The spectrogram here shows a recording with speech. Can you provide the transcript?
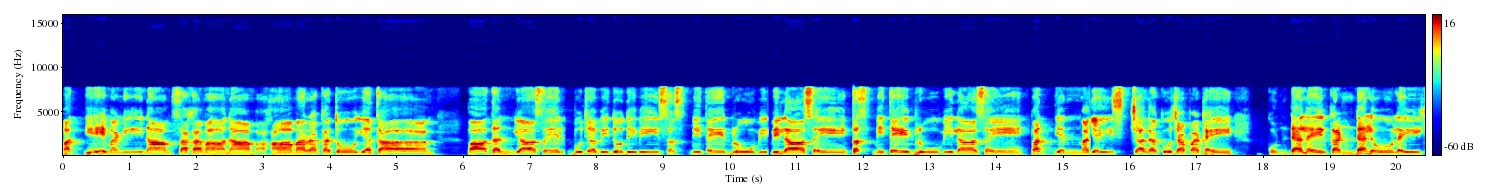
मध्ये मणीनां सहमाना महामरकतो यथा पादन्यासैर्भुजविदुदिभिः सस्मितैर्भ्रूविलासे सस्मिते भ्रूविलासे पद्यन्मयैश्चलकुचपठै कुण्डलैर्कण्डलोलैः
